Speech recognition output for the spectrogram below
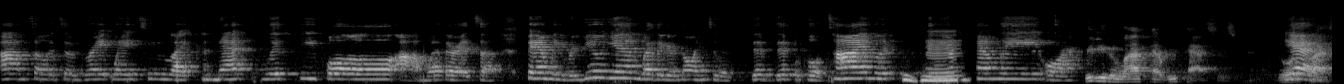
um, so it's a great way to like connect with people, um, whether it's a family reunion, whether you're going to a difficult time with mm-hmm. your family, or we've even laughed at repasses. Yeah, class,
